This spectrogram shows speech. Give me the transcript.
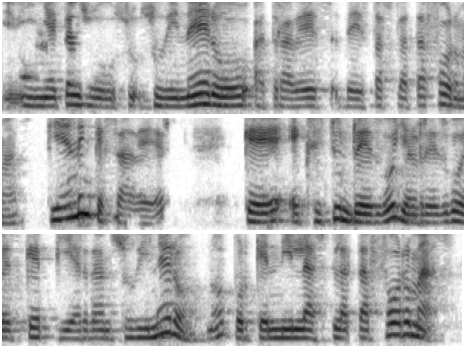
inyectan su, dinero a través de estas plataformas tienen que saber que existe un riesgo y el riesgo es que pierdan su dinero, ¿no? Porque ni las plataformas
